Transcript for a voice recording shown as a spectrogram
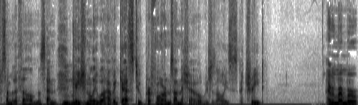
some of the films. And mm-hmm. occasionally we'll have a guest who performs on the show, which is always a treat. I remember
